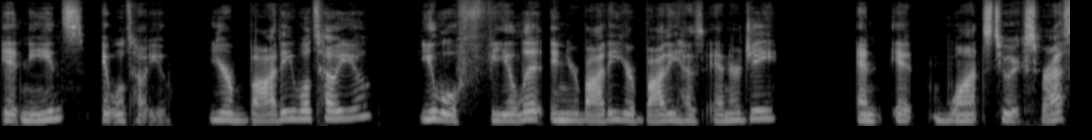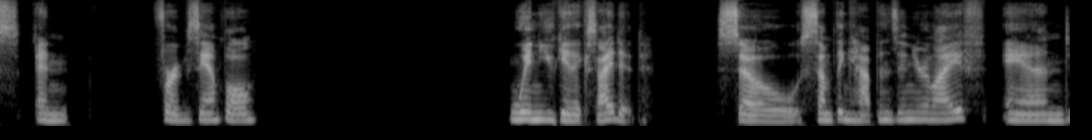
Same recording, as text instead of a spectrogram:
it needs, it will tell you. Your body will tell you. You will feel it in your body. Your body has energy and it wants to express. And for example, when you get excited, so something happens in your life and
